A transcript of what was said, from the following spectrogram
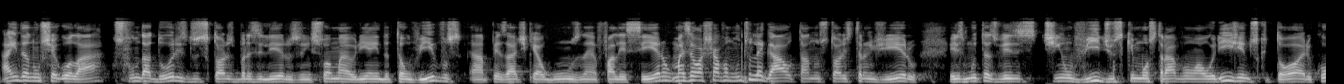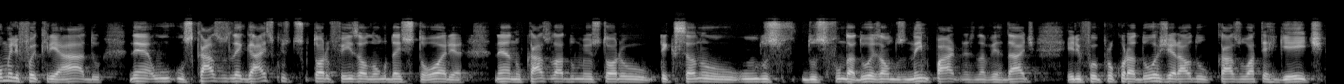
ainda não chegou lá, os fundadores dos escritórios brasileiros, em sua maioria, ainda estão vivos, apesar de que alguns né, faleceram, mas eu achava muito legal estar tá, no escritório estrangeiro, eles muitas vezes tinham vídeos que mostravam a origem do escritório, como ele foi criado, né, os casos legais que o escritório fez ao longo da história, né, no caso lá do meu escritório texano, um dos, dos dos fundadores, um dos name partners, na verdade, ele foi o procurador-geral do caso Watergate,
